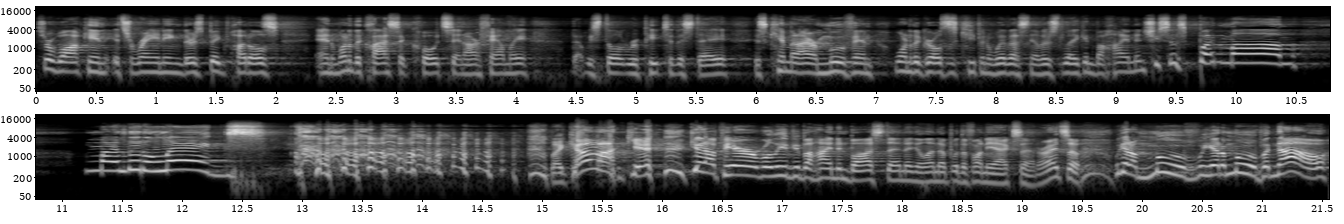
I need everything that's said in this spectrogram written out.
So we're walking. It's raining. There's big puddles. And one of the classic quotes in our family that we still repeat to this day is Kim and I are moving. One of the girls is keeping with us, and the other's lagging behind. And she says, "But mom, my little legs." like, come on, kid, get up here, or we'll leave you behind in Boston, and you'll end up with a funny accent. All right, so we got to move. We got to move. But now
